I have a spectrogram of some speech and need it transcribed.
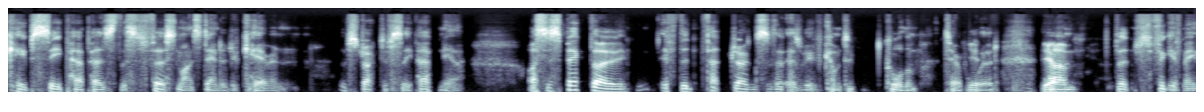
keeps CPAP as the first line standard of care in obstructive sleep apnea. I suspect, though, if the fat drugs, as we've come to call them, terrible yep. word, yep. Um, but forgive me,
